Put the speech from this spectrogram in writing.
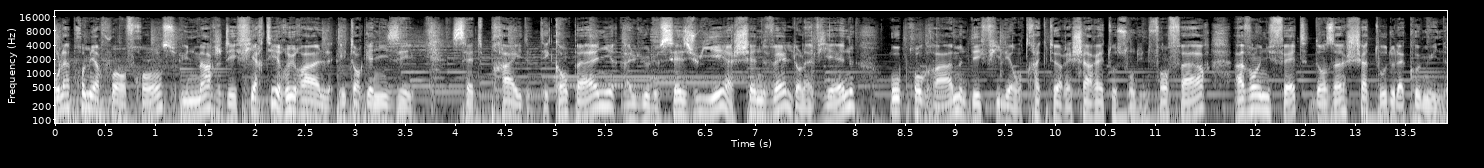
Pour la première fois en France, une marche des fiertés rurales est organisée. Cette Pride des campagnes a lieu le 16 juillet à Chenvel dans la Vienne. Au programme, défilé en tracteur et charrette au son d'une fanfare avant une fête dans un château de la commune.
